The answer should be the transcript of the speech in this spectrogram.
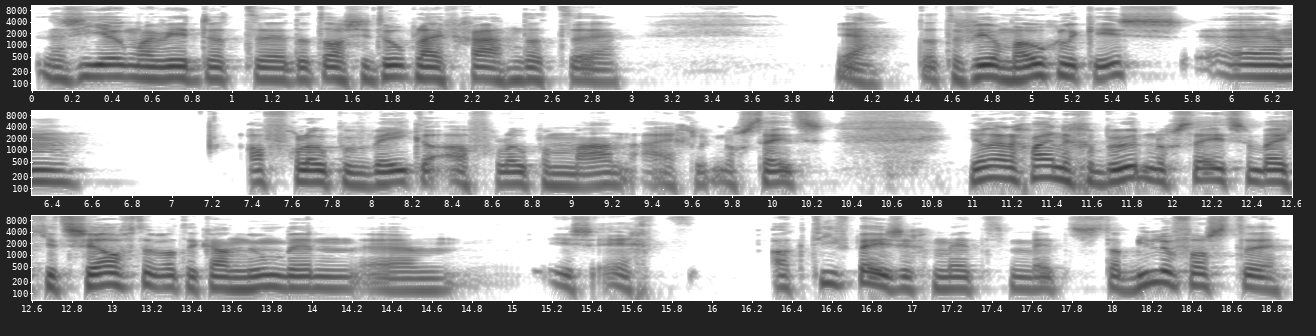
dan zie je ook maar weer dat, uh, dat als je door blijft gaan, dat ja, dat er veel mogelijk is. Um, afgelopen weken, afgelopen maanden eigenlijk nog steeds heel erg weinig gebeurd. Nog steeds een beetje hetzelfde wat ik aan het doen ben. Um, is echt actief bezig met, met stabiele vaste,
